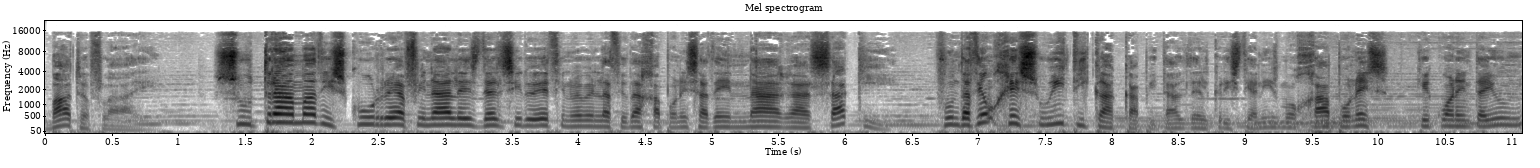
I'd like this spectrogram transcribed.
Butterfly. Su trama discurre a finales del siglo XIX en la ciudad japonesa de Nagasaki, fundación jesuítica capital del cristianismo japonés, que 41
